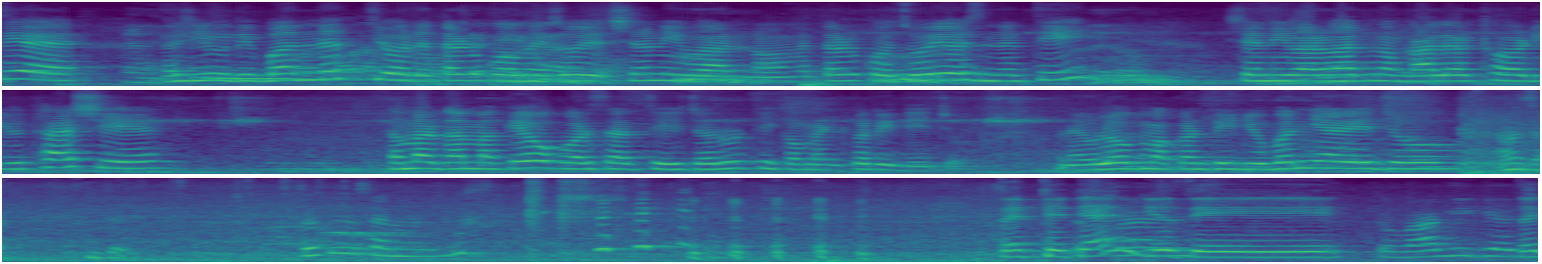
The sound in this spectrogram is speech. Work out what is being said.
છે હજી સુધી બંધ નથી થયો અને તડકો અમે જોયો શનિવારનો. અમે તડકો જોયો જ નથી. શનિવાર વાતનો કાલે અઠવાડિયું થશે. તમારા ગામમાં કેવો વરસાદ છે એ જરૂરથી કમેન્ટ કરી દેજો. અને વ્લોગમાં કન્ટિન્યુ બન્યા રહેજો. છે. તો વાગી ગયા છે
